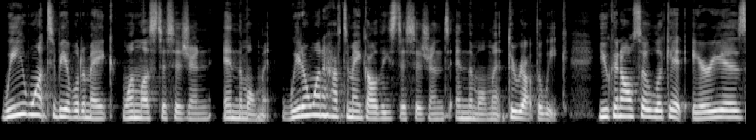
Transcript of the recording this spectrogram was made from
We want to be able to make one less decision in the moment. We don't want to have to make all these decisions in the moment throughout the week. You can also look at areas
